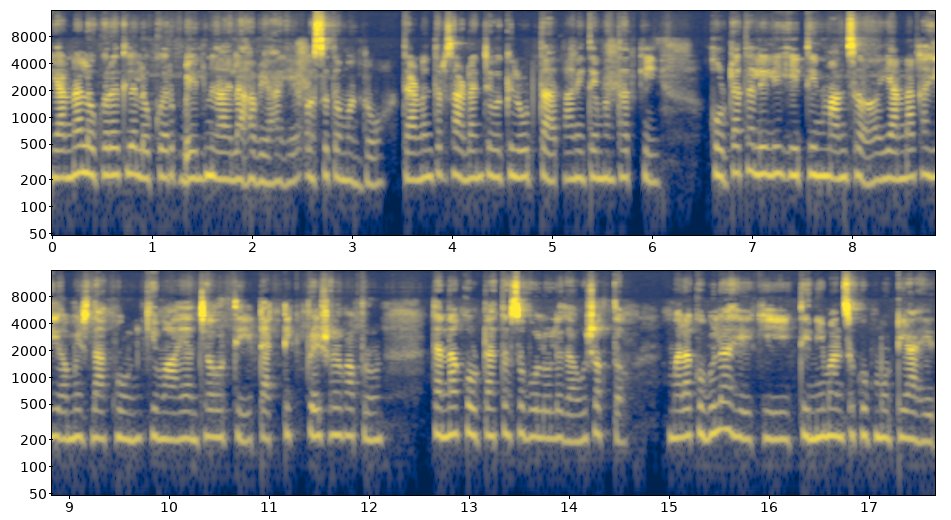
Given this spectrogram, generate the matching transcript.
यांना लवकरातल्या लवकर बेल मिळायला हवी आहे असं तो म्हणतो. त्यानंतर साडांचे वकील उठतात आणि ते म्हणतात की कोर्टात आलेली ही तीन माणसं यांना काही अमिष दाखवून किंवा यांच्यावरती टॅक्टिक प्रेशर वापरून त्यांना कोर्टात असं बोलवलं जाऊ शकतं. मला कबूल आहे की तिन्ही माणसं खूप मोठी आहेत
